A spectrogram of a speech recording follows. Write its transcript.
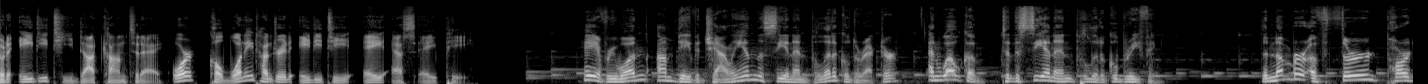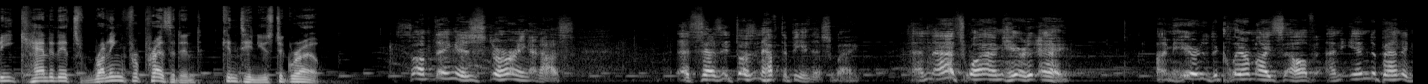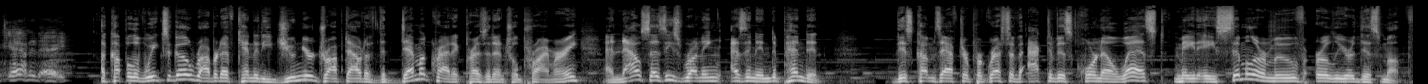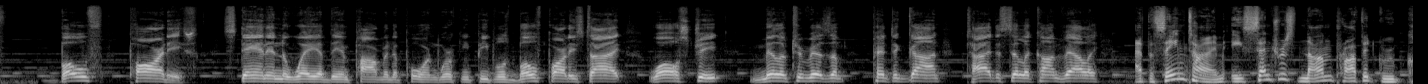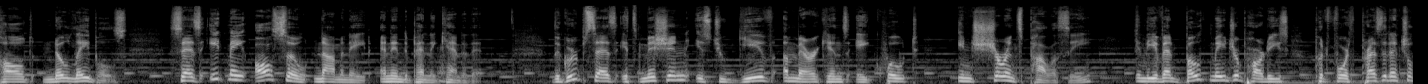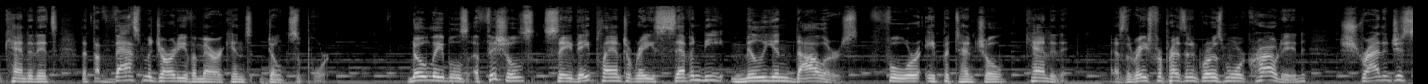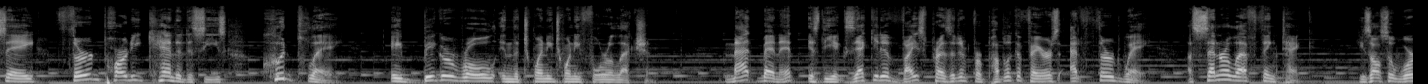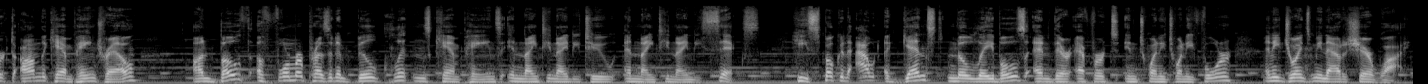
Go to ADT.com today or call 1 800 ADT ASAP. Hey everyone, I'm David Chalian, the CNN political director, and welcome to the CNN Political Briefing. The number of third party candidates running for president continues to grow. Something is stirring in us that says it doesn't have to be this way. And that's why I'm here today. I'm here to declare myself an independent candidate. A couple of weeks ago, Robert F. Kennedy Jr. dropped out of the Democratic presidential primary and now says he's running as an independent. This comes after progressive activist Cornel West made a similar move earlier this month. Both parties stand in the way of the empowerment of poor and working peoples. Both parties tied Wall Street, militarism, Pentagon, tied to Silicon Valley. At the same time, a centrist nonprofit group called No Labels says it may also nominate an independent candidate. The group says its mission is to give Americans a quote, insurance policy in the event both major parties put forth presidential candidates that the vast majority of Americans don't support. No Labels officials say they plan to raise $70 million for a potential candidate. As the race for president grows more crowded, strategists say third party candidacies could play a bigger role in the 2024 election. Matt Bennett is the executive vice president for public affairs at Third Way, a center left think tank. He's also worked on the campaign trail on both of former President Bill Clinton's campaigns in 1992 and 1996. He's spoken out against no labels and their efforts in 2024, and he joins me now to share why.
